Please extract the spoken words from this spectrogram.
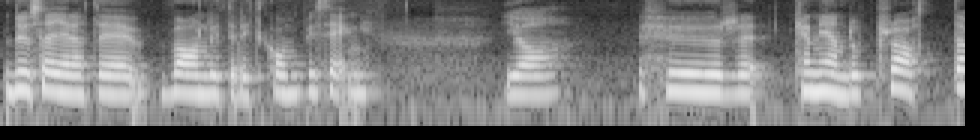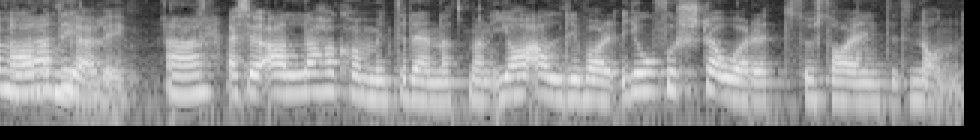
Du säger att det är vanligt i ditt kompisgäng. Ja, Hur kan ni ändå prata med ja varandra? men det gör vi. Ja. Alltså alla har kommit till den att man, jag har aldrig varit, jo första året så sa jag inte till någon.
